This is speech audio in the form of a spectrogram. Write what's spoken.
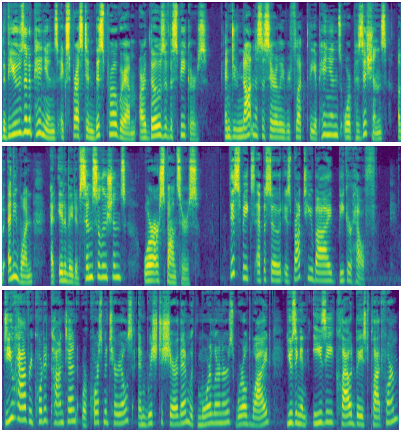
The views and opinions expressed in this program are those of the speakers and do not necessarily reflect the opinions or positions of anyone at Innovative Sim Solutions or our sponsors. This week's episode is brought to you by Beaker Health. Do you have recorded content or course materials and wish to share them with more learners worldwide using an easy cloud based platform?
